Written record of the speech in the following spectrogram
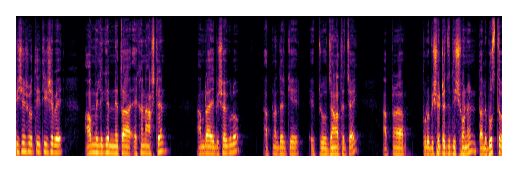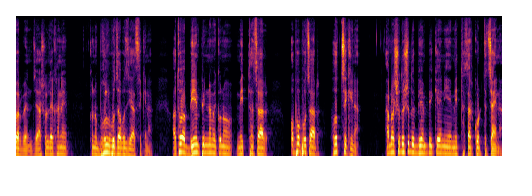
বিশেষ অতিথি হিসেবে আওয়ামী লীগের নেতা এখানে আসলেন? আমরা এই বিষয়গুলো আপনাদেরকে একটু জানাতে চাই। আপনারা পুরো বিষয়টা যদি শোনেন, তাহলে বুঝতে পারবেন যে আসলে এখানে কোনো ভুল বোঝাবুঝি আছে কিনা, অথবা বিএনপির নামে কোনো মিথ্যাচার, অপপ্রচার হচ্ছে কিনা। আমরা শুধু শুধু বিএনপিকে নিয়ে মিথ্যাচার করতে চাই না।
